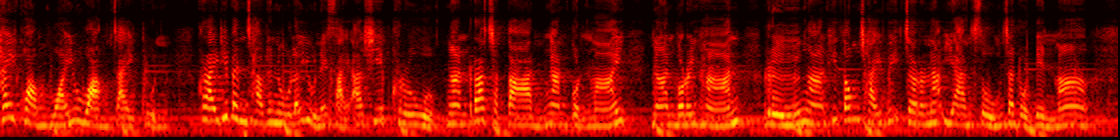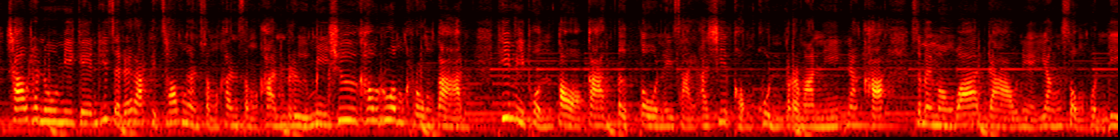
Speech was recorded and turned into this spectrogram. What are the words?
ให้ความไว้วางใจคุณ ใครที่เป็นชาวธนูแล้วอยู่ในสายอาชีพครู งานราชการ งานกฎหมาย งานบริหาร หรืองานที่ต้องใช้วิจารณญาณสูงจะโดดเด่นมาก ชาวธนูมีเกณฑ์ที่จะได้รับผิดชอบงานสำคัญสำคัญ หรือมีชื่อเข้าร่วมโครงการ ที่มีผลต่อการเติบโตในสายอาชีพของคุณประมาณนี้นะคะ สมัยมองว่าดาวเนี่ยยังส่งผลดี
